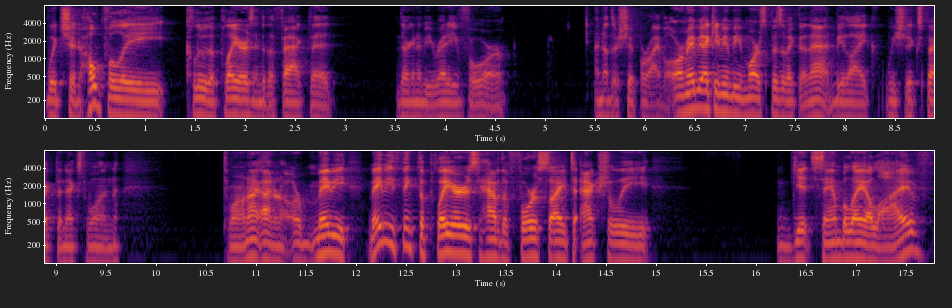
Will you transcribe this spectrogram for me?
which should hopefully clue the players into the fact that they're going to be ready for another ship arrival. Or maybe I can even be more specific than that and be like, we should expect the next one tomorrow night. I don't know. Or maybe maybe think the players have the foresight to actually get Sambale alive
